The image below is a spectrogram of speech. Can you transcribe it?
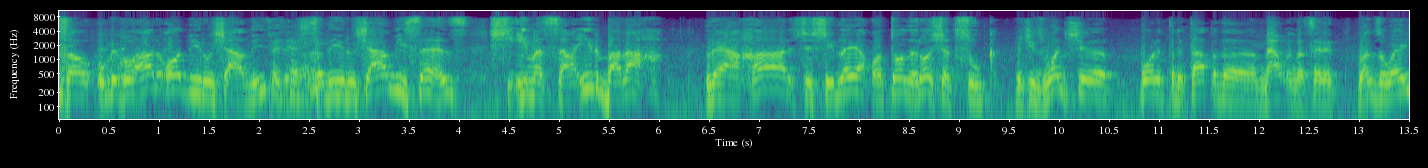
So, Umivu'ar od Yerushalmi, so the Yerushalmi says, She'ima Sa'ir barah, לאחר ששילח אותו לראש הצוק, which is once you brought it to the top of the mountain, let's say, it runs away,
